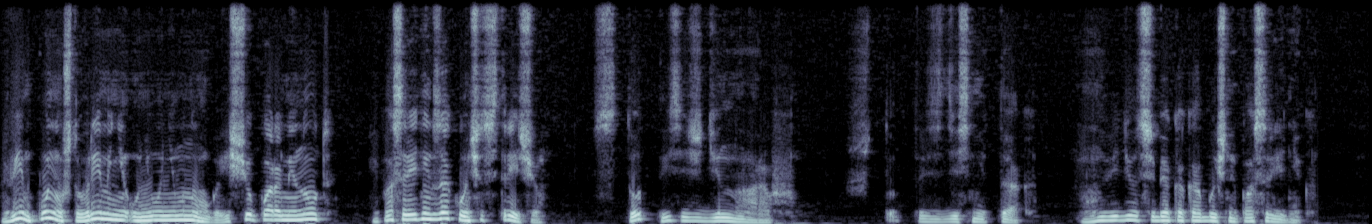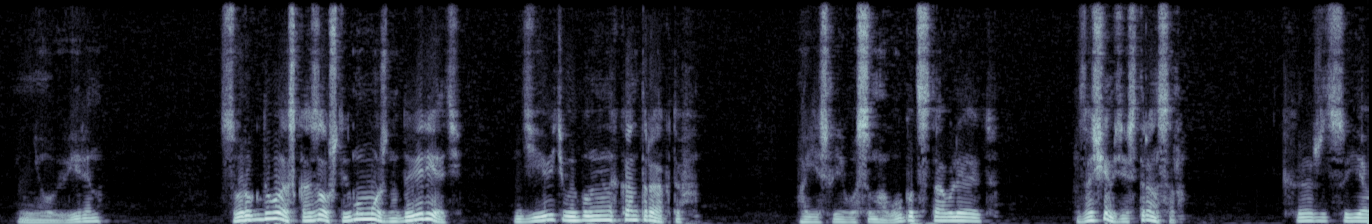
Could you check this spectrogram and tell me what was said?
Вим понял, что времени у него немного, еще пара минут, и посредник закончит встречу. Сто тысяч динаров. Что-то здесь не так. Он ведет себя как обычный посредник. Не уверен. Сорок два сказал, что ему можно доверять. Девять выполненных контрактов. А если его самого подставляют? Зачем здесь трансфер? Кажется, я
